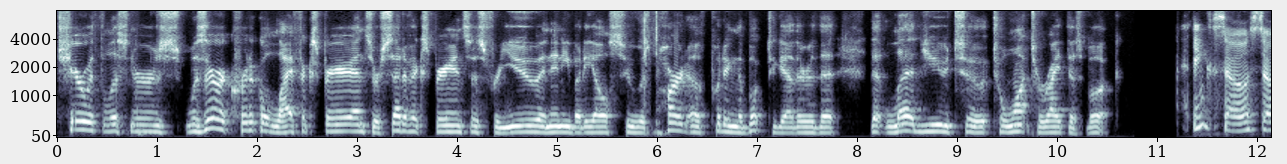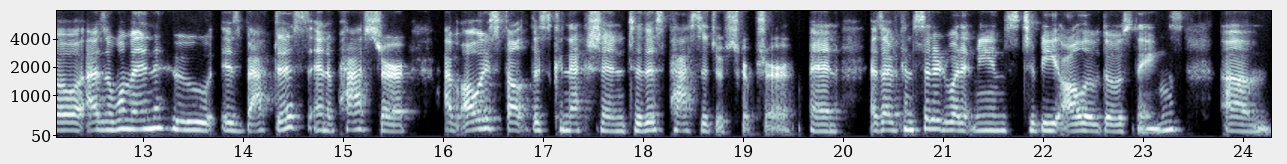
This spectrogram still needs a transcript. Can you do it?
share with the listeners was there a critical life experience or set of experiences for you and anybody else who was part of putting the book together that that led you to to want to write this book I think so. So, as a woman who is Baptist and a pastor, I've always felt this connection to this passage of scripture. And as I've considered what it means to be all of those things, um,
